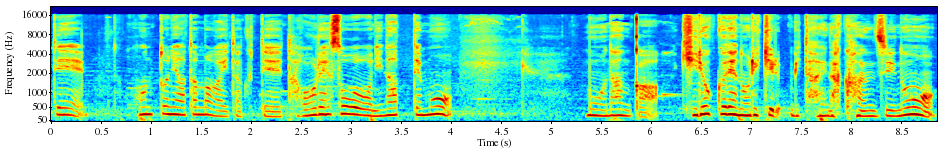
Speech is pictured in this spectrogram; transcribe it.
て本当に頭が痛くて倒れそうになってももうなんか気力で乗り切るみたいな感じの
